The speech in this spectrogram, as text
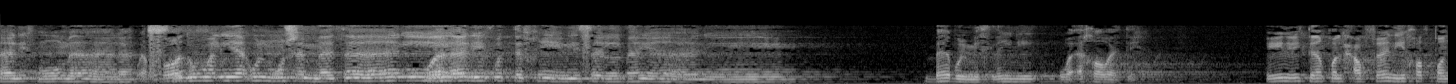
ألف ممالة. والصاد والياء المشمتان وألف التفخيم سلبيان باب المثلين وأخواته. إن التقى الحرفان خطا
